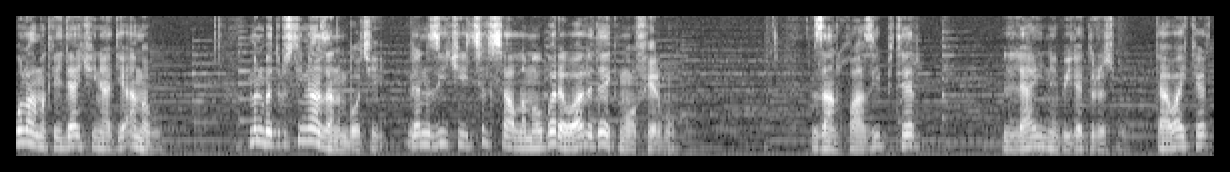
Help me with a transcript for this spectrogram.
وەڵامەکەی دایکی نادیە ئەمە بوو من بە دروستی نازانم بۆچی لە نزیکی چل ساڵ لەمەوبەرەوە لە دایکمەوە فێر بووم زانخوازی پتر لای نەبیلە دروست بوو داوای کرد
